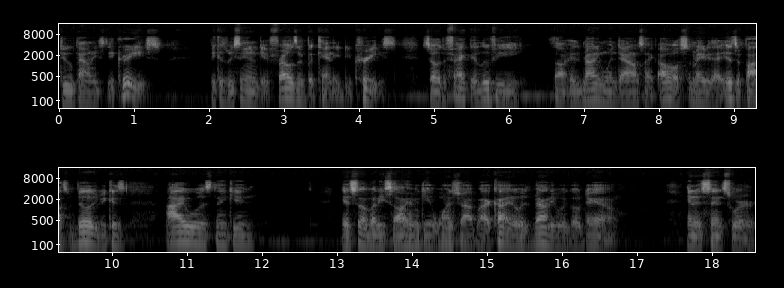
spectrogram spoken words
do bounties decrease? Because we seen them get frozen, but can they decrease? So the fact that Luffy thought his bounty went down, it's like, oh, so maybe that is a possibility. Because I was thinking if somebody saw him get one shot by Kaido, his bounty would go down. In a sense where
